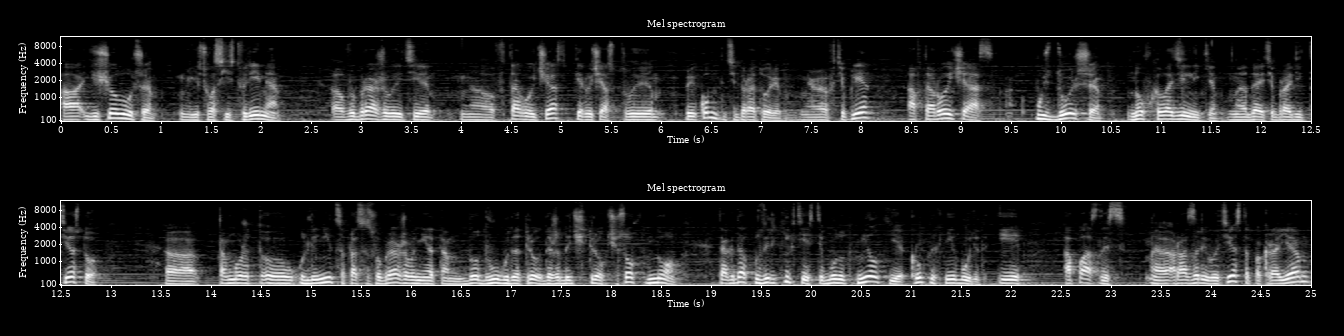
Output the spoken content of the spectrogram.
А еще лучше, если у вас есть время, выбраживаете э, второй час, первый час вы при комнатной температуре э, в тепле, а второй час, пусть дольше, но в холодильнике дайте бродить тесту, там может удлиниться процесс выбраживания там, до 2, до 3, даже до 4 часов, но тогда пузырьки в тесте будут мелкие, крупных не будет. И опасность разрыва теста по краям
